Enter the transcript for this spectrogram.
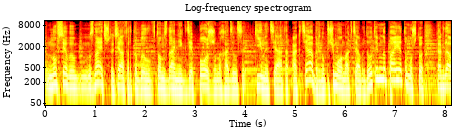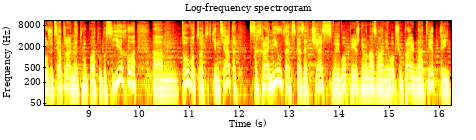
Ну, все вы знаете, что театр-то был в том здании, где позже находился кинотеатр «Октябрь». Ну, почему он «Октябрь»? Да вот именно поэтому, что когда уже театральная труппа оттуда съехала, то вот этот кинотеатр сохранил, так сказать, часть своего прежнего названия. В общем, правильный ответ три.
